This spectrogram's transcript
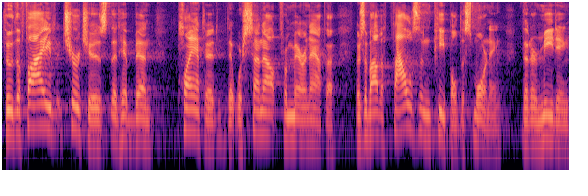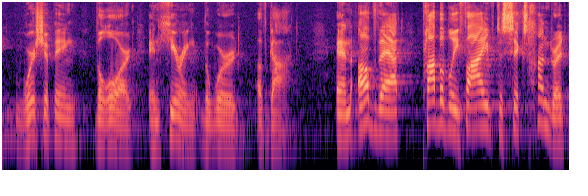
through the five churches that have been planted that were sent out from Maranatha, there's about a thousand people this morning that are meeting, worshiping the Lord, and hearing the Word of God. And of that, probably five to 600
